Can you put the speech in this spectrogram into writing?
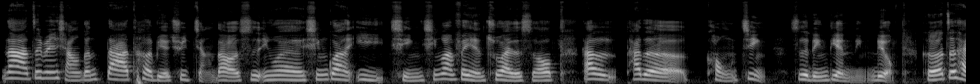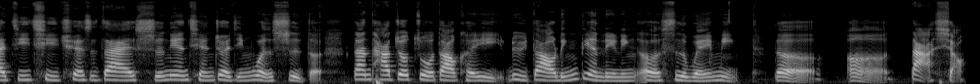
那这边想要跟大家特别去讲到的是，因为新冠疫情、新冠肺炎出来的时候，它的它的孔径是零点零六，可是这台机器却是在十年前就已经问世的，但它就做到可以滤到零点零零二四微米的呃大小，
